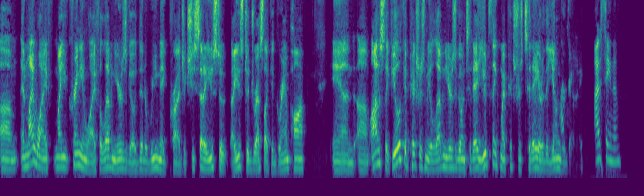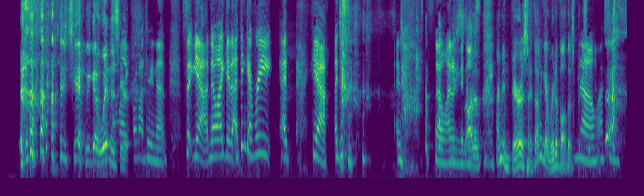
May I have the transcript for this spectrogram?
um, and my wife, my Ukrainian wife, 11 years ago, did a remake project. She said I used to I used to dress like a grandpa. And um, honestly, if you look at pictures of me 11 years ago and today, you'd think my pictures today are the younger guy. I've seen them. yeah, we got a witness here. We're not doing that. So yeah, no, I get it. I think every, I, yeah, I just. I, so I don't even know. Them. I'm embarrassed. I thought I got rid of all those pictures. No, I've seen.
